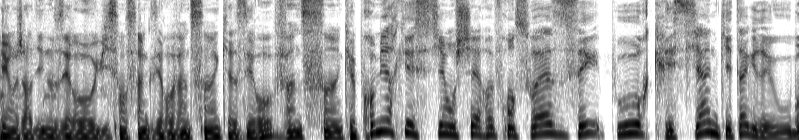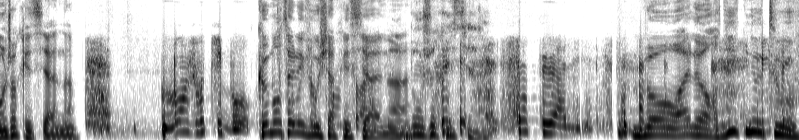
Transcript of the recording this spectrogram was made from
Et on jardine au 0 805 025 025. Première question, chère Françoise, c'est pour Christiane qui est à Gréoux. Bonjour Christiane. Bonjour Thibault. Comment allez-vous, chère. Christiane? Bonjour Christiane. Ça peut aller. Bon, alors, dites-nous tout.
